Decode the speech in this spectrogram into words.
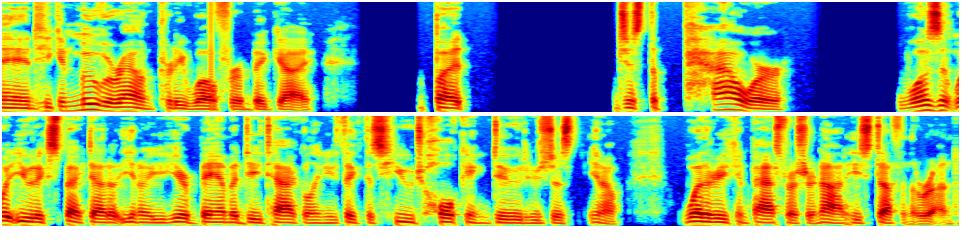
and he can move around pretty well for a big guy, but just the power wasn't what you would expect out of you know you hear Bama D tackle and you think this huge hulking dude who's just you know whether he can pass rush or not he's stuffing the run.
